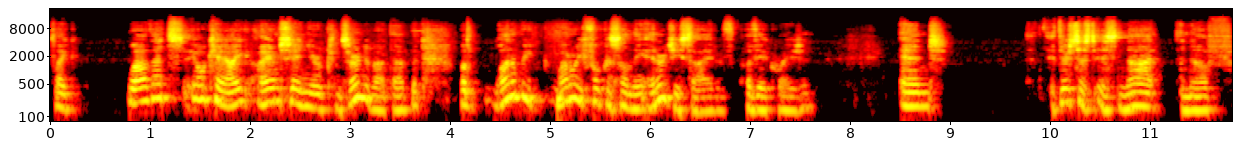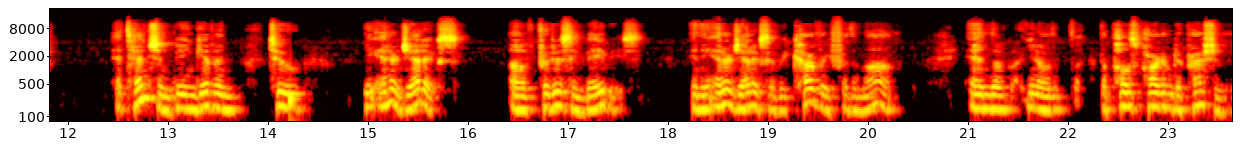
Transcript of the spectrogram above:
It's like well, that's okay. I, I understand you're concerned about that, but but why don't we why don't we focus on the energy side of, of the equation? And there's just is not enough attention being given to the energetics of producing babies and the energetics of recovery for the mom and the you know the, the postpartum depression.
